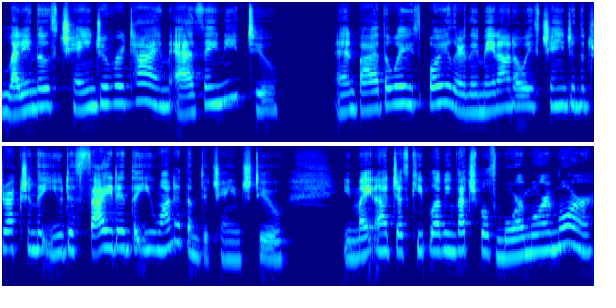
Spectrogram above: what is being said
letting those change over time as they need to. And by the way, spoiler, they may not always change in the direction that you decided that you wanted them to change to. You might not just keep loving vegetables more and more and more.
